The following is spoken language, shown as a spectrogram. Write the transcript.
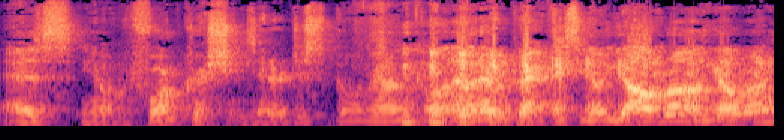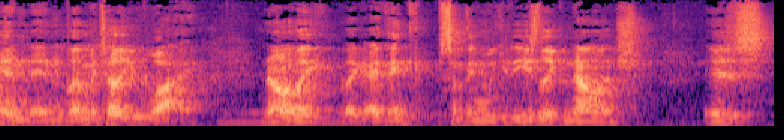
as you know reformed Christians that are just going around calling out every practice? You know, y'all wrong, y'all wrong, and, and let me tell you why. No, like, like I think something we could easily acknowledge is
